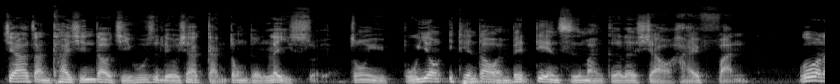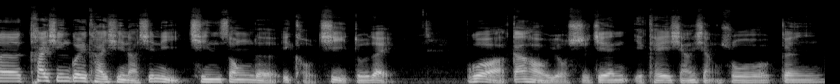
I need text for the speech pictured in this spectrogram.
家长开心到几乎是流下感动的泪水哦，终于不用一天到晚被电池满格的小孩烦。不过呢，开心归开心啊，心里轻松了一口气，对不对？不过啊，刚好有时间，也可以想想说跟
